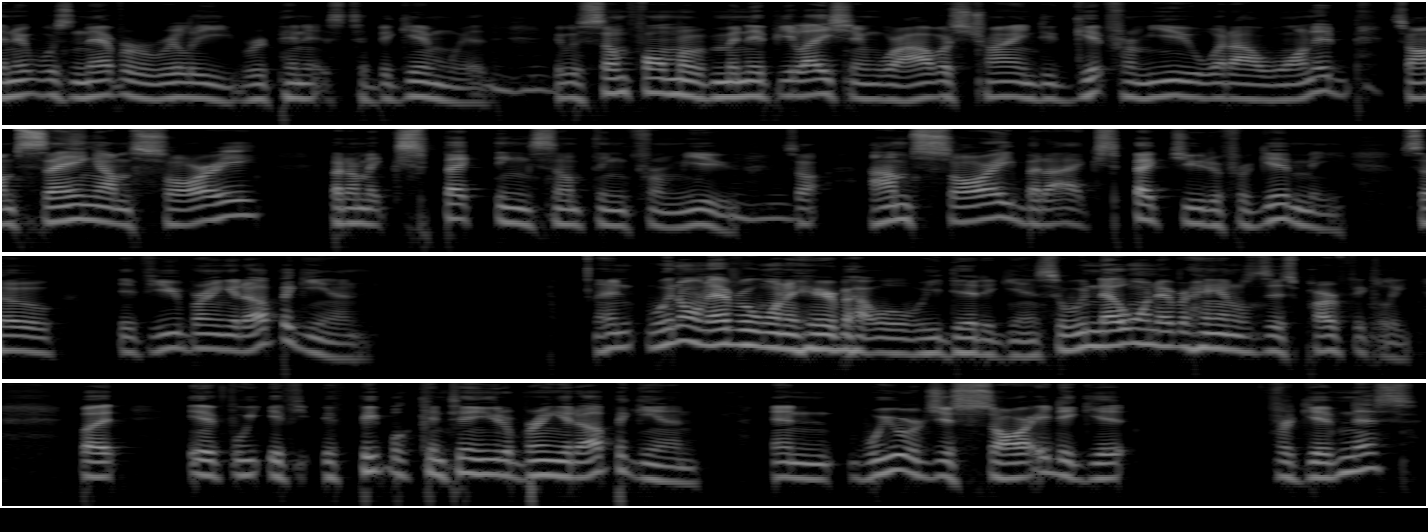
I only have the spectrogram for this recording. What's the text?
then it was never really repentance to begin with. Mm-hmm. It was some form of manipulation where I was trying to get from you what I wanted. So I'm saying I'm sorry but I'm expecting something from you. Mm-hmm. So I'm sorry but I expect you to forgive me. So if you bring it up again and we don't ever want to hear about what we did again. So we no one ever handles this perfectly. But if we if if people continue to bring it up again and we were just sorry to get forgiveness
